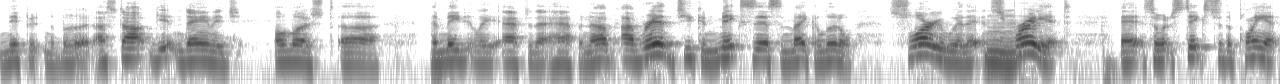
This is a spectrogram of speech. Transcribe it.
nip it in the bud. I stopped getting damage almost uh, immediately after that happened. Now, I've, I've read that you can mix this and make a little slurry with it and spray it uh, so it sticks to the plant.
